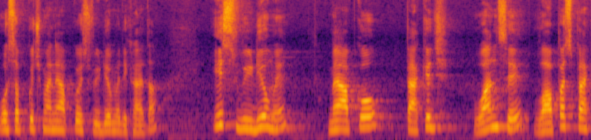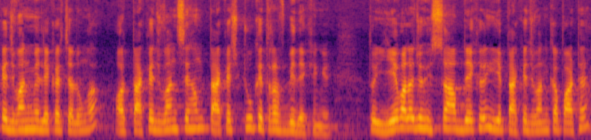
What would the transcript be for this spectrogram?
वो सब कुछ मैंने आपको इस वीडियो में दिखाया था। इस वीडियो में मैं आपको पैकेज वन से वापस पैकेज वन में लेकर चलूँगा और पैकेज वन से हम पैकेज टू की तरफ़ भी देखेंगे। तो ये वाला जो हिस्सा आप देख रहे हैं, ये पैकेज वन का पार्ट है।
